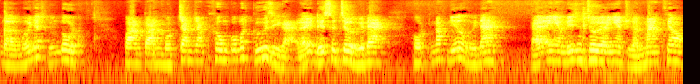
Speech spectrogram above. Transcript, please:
đời mới nhất của chúng tôi hoàn toàn 100 trăm không có bất cứ gì cả. Đấy, đến sân chơi người ta, hột nắp đĩa của người ta. Đấy, anh em đến sân chơi, anh em chỉ cần mang theo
